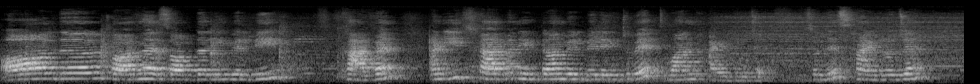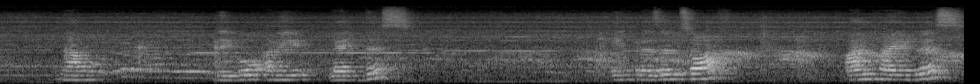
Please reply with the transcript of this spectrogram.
All the corners of the ring will be carbon and each carbon in turn will be linked with one hydrogen. So this hydrogen now they go away like this in presence of anhydrous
